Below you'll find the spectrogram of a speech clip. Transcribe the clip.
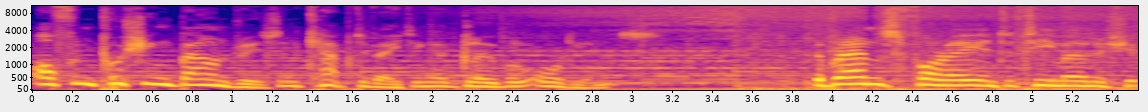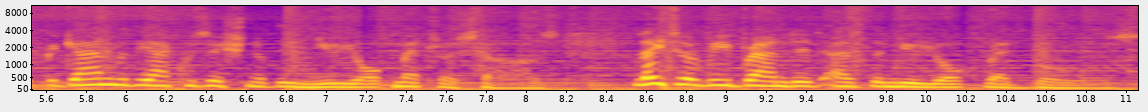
often pushing boundaries and captivating a global audience. The brand's foray into team ownership began with the acquisition of the New York Metro Stars, later rebranded as the New York Red Bulls.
